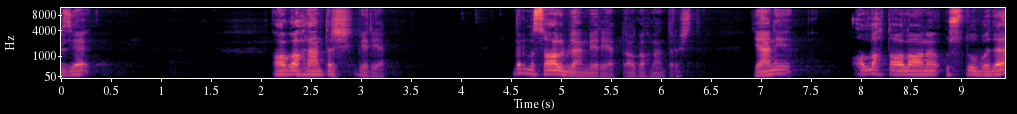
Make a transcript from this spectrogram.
bizga ogohlantirish beryapti. Bir misol bilan beryapti ogohlantirishni. Ya'ni alloh taoloni uslubida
